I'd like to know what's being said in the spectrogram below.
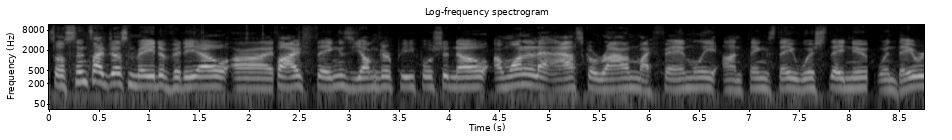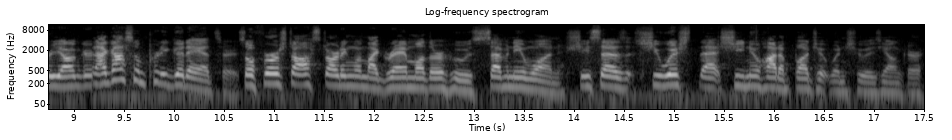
So since I just made a video on five things younger people should know, I wanted to ask around my family on things they wish they knew when they were younger. And I got some pretty good answers. So first off, starting with my grandmother who's 71. She says she wished that she knew how to budget when she was younger.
